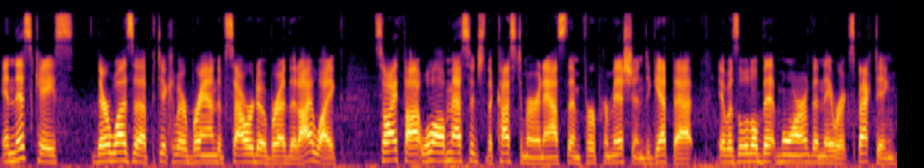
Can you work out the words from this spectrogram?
In this case, there was a particular brand of sourdough bread that I liked, so I thought, well, I'll message the customer and ask them for permission to get that. It was a little bit more than they were expecting,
